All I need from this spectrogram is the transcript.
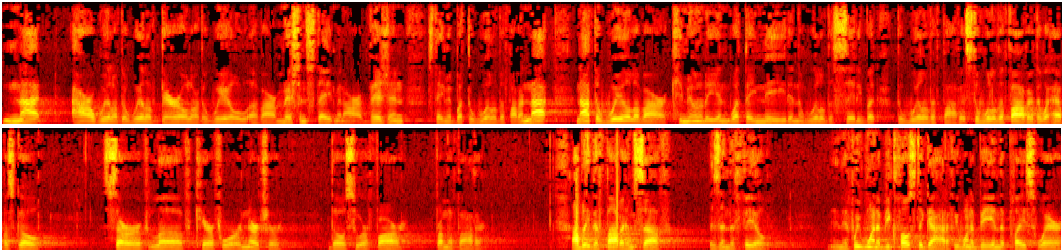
Not our will or the will of Daryl or the will of our mission statement, or our vision statement, but the will of the Father. Not, not the will of our community and what they need and the will of the city, but the will of the Father. It's the will of the Father that would have us go serve, love, care for, nurture those who are far from the Father. I believe the Father himself is in the field. And if we want to be close to God, if we want to be in the place where,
